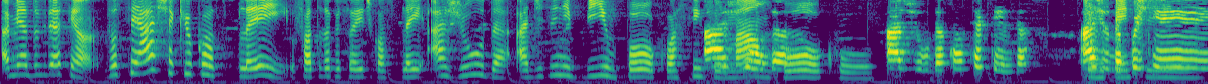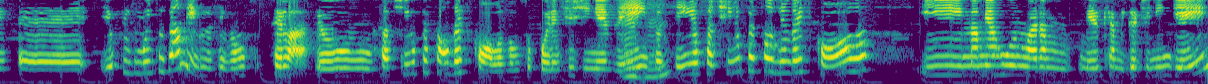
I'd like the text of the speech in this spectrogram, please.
a minha dúvida é assim, ó. Você acha que o cosplay, o fato da pessoa ir de cosplay, ajuda a desinibir um pouco, a se enturmar um pouco? Ajuda, com certeza. Ajuda, repente- porque é, eu fiz muitos amigos, assim, vamos, sei lá, eu só tinha o pessoal da escola, vamos supor, antes de ir em evento, Uhum. assim, eu só tinha o pessoalzinho da escola e na minha rua não era meio que amiga de ninguém,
